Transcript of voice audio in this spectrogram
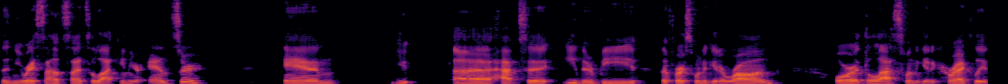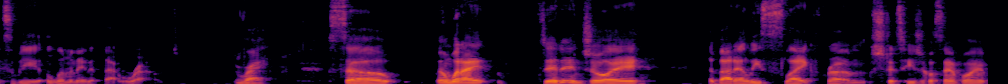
then you race outside to lock in your answer. And you uh, have to either be the first one to get it wrong or the last one to get it correctly to be eliminated that round. Right. So, and what I did enjoy about at least like from strategical standpoint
